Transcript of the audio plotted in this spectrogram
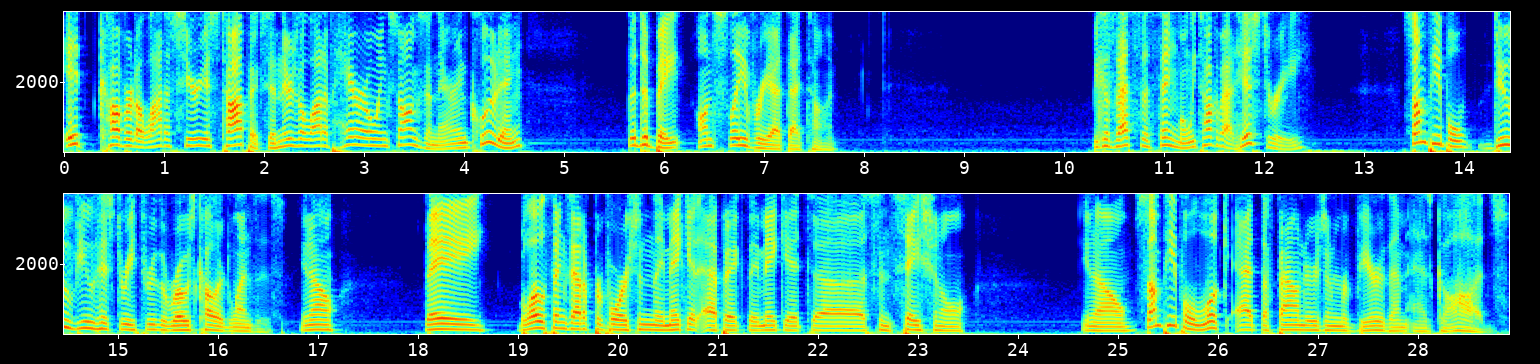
it covered a lot of serious topics, and there's a lot of harrowing songs in there, including the debate on slavery at that time. Because that's the thing, when we talk about history, some people do view history through the rose colored lenses. You know, they blow things out of proportion, they make it epic, they make it uh, sensational you know, some people look at the founders and revere them as gods.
